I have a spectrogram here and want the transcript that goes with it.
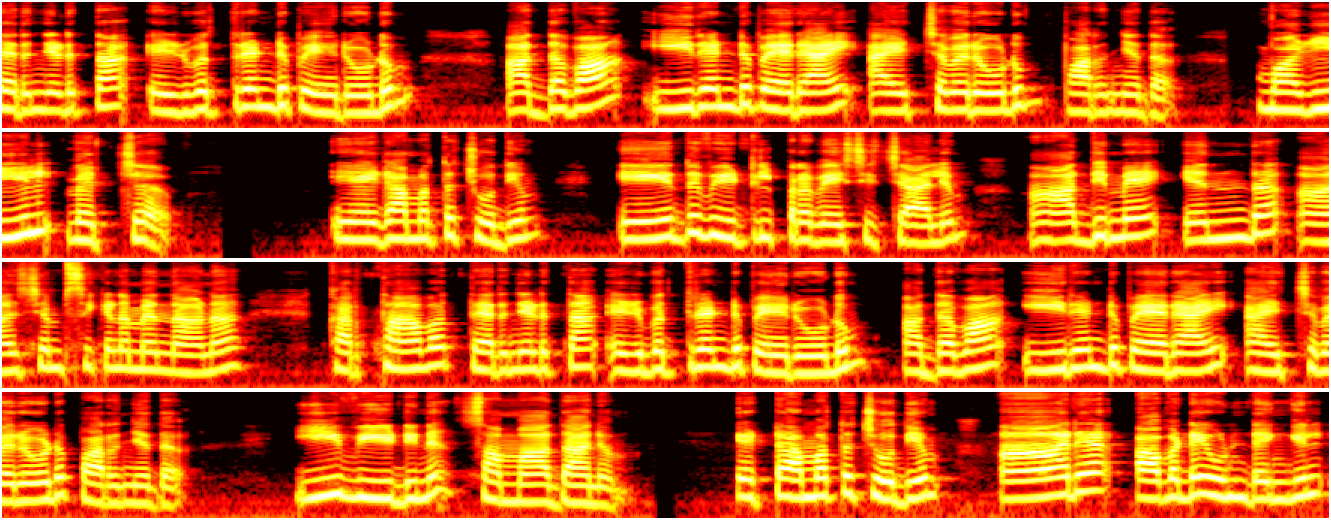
തിരഞ്ഞെടുത്ത എഴുപത്തിരണ്ട് പേരോടും അഥവാ ഈ രണ്ട് പേരായി അയച്ചവരോടും പറഞ്ഞത്. വഴിയിൽ വെച്ച്. ഏഴാമത്തെ ചോദ്യം ഏത് വീട്ടിൽ പ്രവേശിച്ചാലും ആദ്യമേ എന്ത് ആശംസിക്കണമെന്നാണ് കർത്താവ് തിരഞ്ഞെടുത്ത എഴുപത്തിരണ്ട് പേരോടും അഥവാ ഈ രണ്ട് പേരായി അയച്ചവരോട് പറഞ്ഞത്. ഈ വീടിന് സമാധാനം. എട്ടാമത്തെ ചോദ്യം ആര് അവിടെ ഉണ്ടെങ്കിൽ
